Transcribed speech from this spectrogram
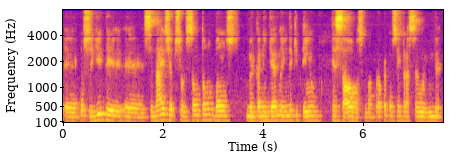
é, conseguir ter é, sinais de absorção tão bons no mercado interno, ainda que tenham ressalvas, como a própria concentração ainda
